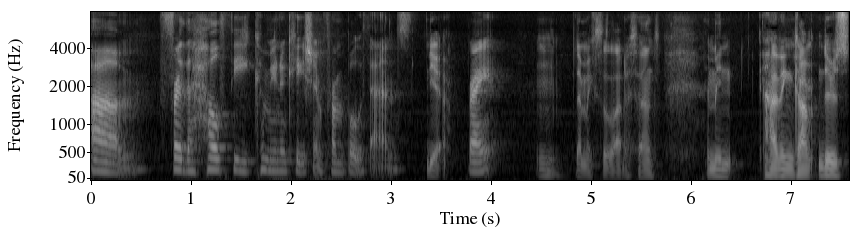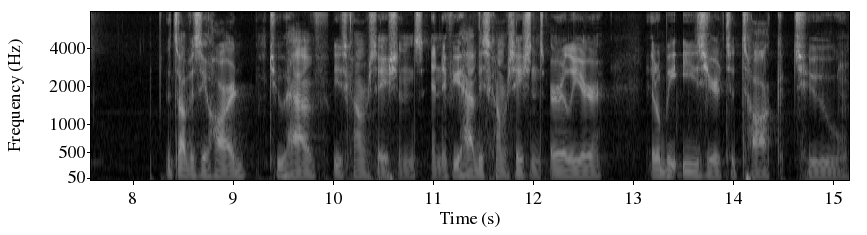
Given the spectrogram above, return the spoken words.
um, for the healthy communication from both ends, Yeah. right? Mm, that makes a lot of sense. I mean, having com- there's it's obviously hard to have these conversations, and if you have these conversations earlier, it'll be easier to talk to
